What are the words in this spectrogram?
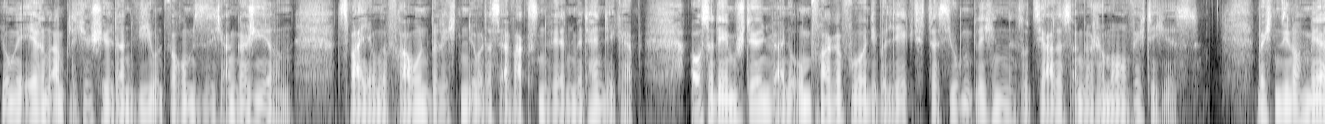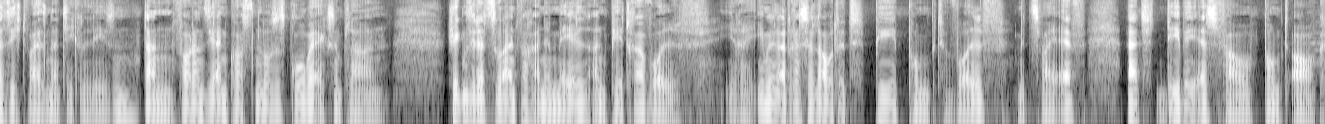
Junge Ehrenamtliche schildern, wie und warum sie sich engagieren. Zwei junge Frauen berichten über das Erwachsenwerden mit Handicap. Außerdem stellen wir eine Umfrage vor, die belegt, dass Jugendlichen soziales Engagement wichtig ist. Möchten Sie noch mehr Sichtweisenartikel lesen? Dann fordern Sie ein kostenloses Probeexemplar an. Schicken Sie dazu einfach eine Mail an Petra Wolf. Ihre E-Mail-Adresse lautet p.wolf mit zwei f at dbsv.org.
